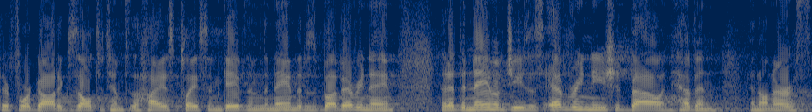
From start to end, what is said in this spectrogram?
Therefore, God exalted him to the highest place and gave them the name that is above every name, that at the name of Jesus every knee should bow in heaven and on earth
